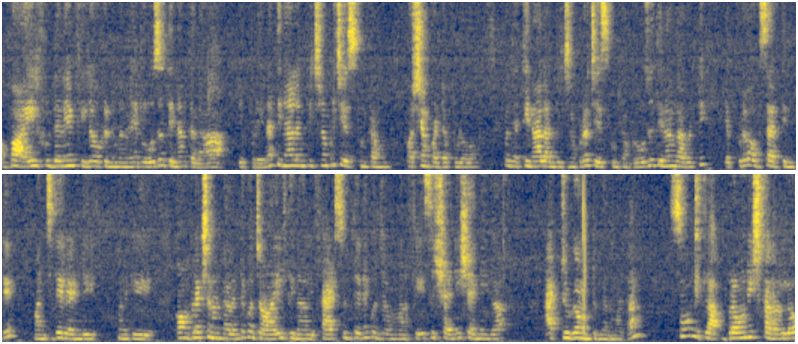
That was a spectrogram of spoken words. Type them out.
అబ్బా ఆయిల్ ఫుడ్ అనే ఫీల్ అవ్వకండి. మనం రోజు తినాం కదా. ఎప్పుడైనా తినాలనిపించినప్పుడు చేసుకుంటాము వర్షం పడ్డప్పుడు కొంచెం తినాలనిపించినప్పుడు చేసుకుంటాం. రోజు తినాం కాబట్టి ఎప్పుడో ఒకసారి తింటే మంచిదేలేండి. మనకి కాంప్లెక్షన్ ఉండాలంటే కొంచెం ఆయిల్ తినాలి. ఫ్యాట్స్ ఉంటేనే కొంచెం మన ఫేస్ షైనీ షైనీగా యాక్టివ్గా ఉంటుందన్నమాట. సో ఇట్లా బ్రౌనిష్ కలర్లో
